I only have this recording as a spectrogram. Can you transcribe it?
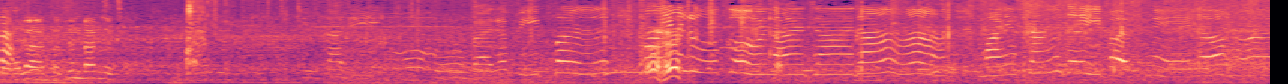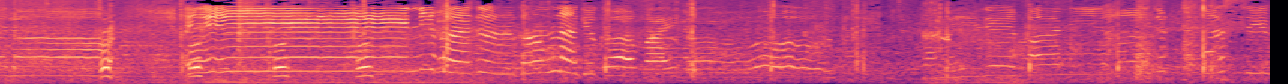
ल। जुन बाँध्नु छ मायालुको नजारा। माया सँगै बस्ने घाम लाग्यो कपाइलो हामीले पानी हजुर पश्चिम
